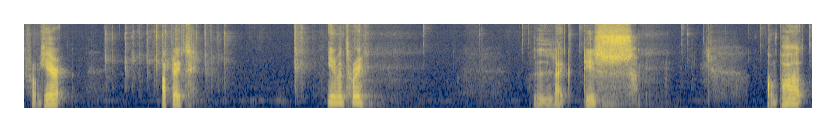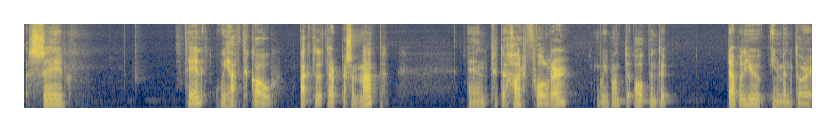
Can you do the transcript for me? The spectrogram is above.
From here, update inventory like this. Compile, save. Then we have to go back to the third person map and to the HUD folder. We want to open the W inventory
